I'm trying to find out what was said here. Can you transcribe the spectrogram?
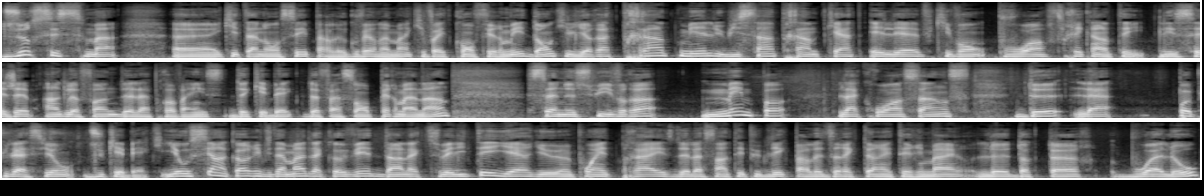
durcissement euh, qui est annoncé par le gouvernement, qui va être confirmé. Donc, il y aura 30 834 élèves qui vont pouvoir fréquenter les cégeps anglophones de la province de Québec de façon permanente. Ça ne suivra même pas la croissance de la population du Québec. Il y a aussi encore évidemment de la COVID dans l'actualité. Hier, il y a eu un point de presse de la santé publique par le directeur intérimaire, le docteur Boileau.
